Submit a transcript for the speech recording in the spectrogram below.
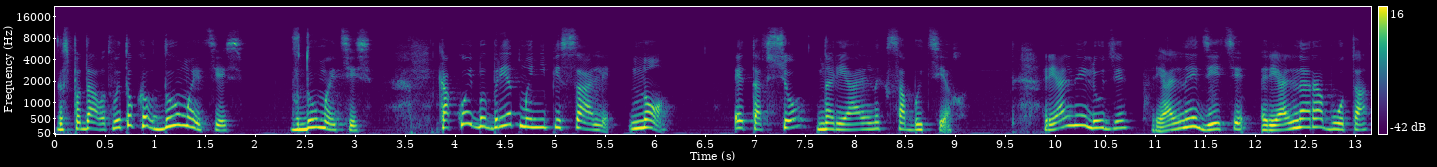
Господа, вот вы только вдумайтесь, вдумайтесь. Какой бы бред мы ни писали, но это все на реальных событиях. Реальные люди, реальные дети, реальная работа.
